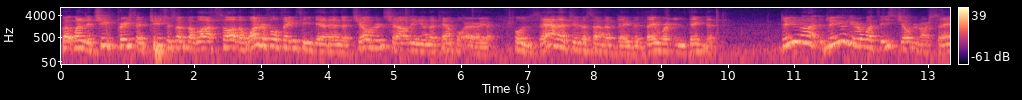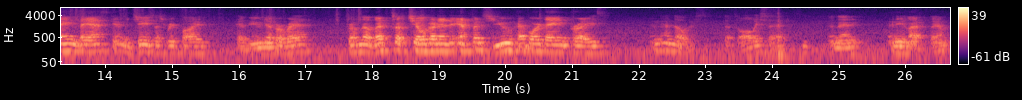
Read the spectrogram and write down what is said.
But when the chief priests and teachers of the law saw the wonderful things he did and the children shouting in the temple area, Hosanna to the Son of David, they were indignant. Do you not do you hear what these children are saying? They asked him, and Jesus replied, Have you never read? From the lips of children and infants you have ordained praise. And then notice, that's all he said. And then and he left them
